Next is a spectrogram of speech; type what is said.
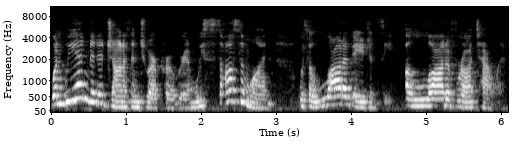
When we admitted Jonathan to our program, we saw someone with a lot of agency, a lot of raw talent,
